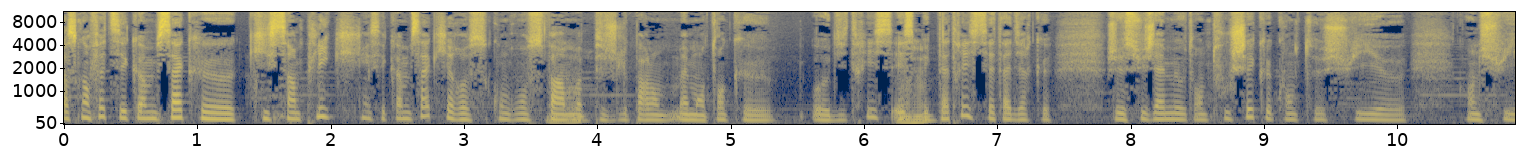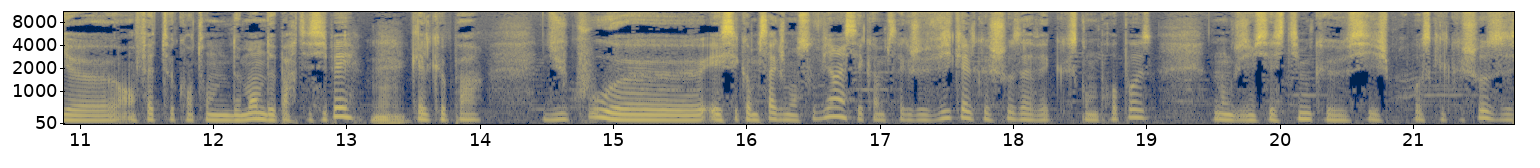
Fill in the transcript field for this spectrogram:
parce qu'en fait, c'est comme ça que qui s'implique et c'est comme ça qu'il re- qu'on, enfin, moi, je le parle même en tant que auditrice et Mhm. spectatrice, c'est-à-dire que je suis jamais autant touchée que quand je suis, euh, quand je suis, euh, en fait, quand on me demande de participer Mhm. quelque part. Du coup, euh, et c'est comme ça que je m'en souviens et c'est comme ça que je vis quelque chose avec ce qu'on me propose. Donc j'estime que si je propose quelque chose, ça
